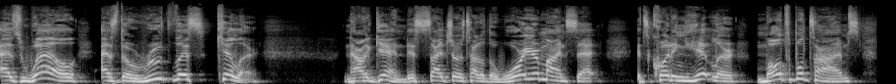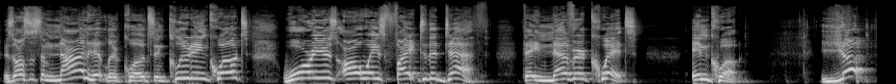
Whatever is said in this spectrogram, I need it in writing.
as well as the ruthless killer. Now, again, this sideshow is titled The Warrior Mindset. It's quoting Hitler multiple times. There's also some non Hitler quotes, including, quote, Warriors always fight to the death. They never quit, end quote. Yup.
